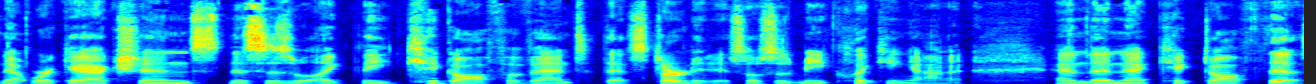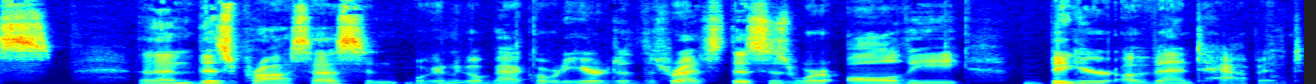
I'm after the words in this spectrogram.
network actions. This is like the kickoff event that started it. So this is me clicking on it. And then that kicked off this. And then this process, and we're going to go back over to here to the threats, this is where all the bigger event happened.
